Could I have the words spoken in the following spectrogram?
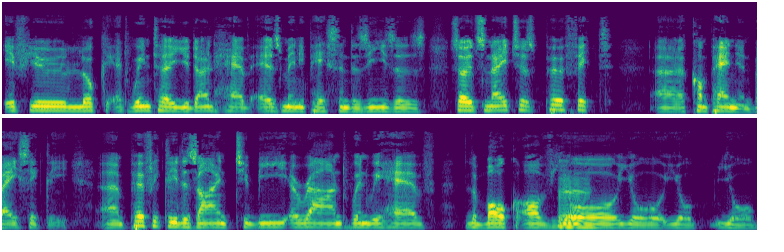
if you look at winter, you don't have as many pests and diseases. So it's nature's perfect uh, companion, basically, um, perfectly designed to be around when we have the bulk of your your your your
